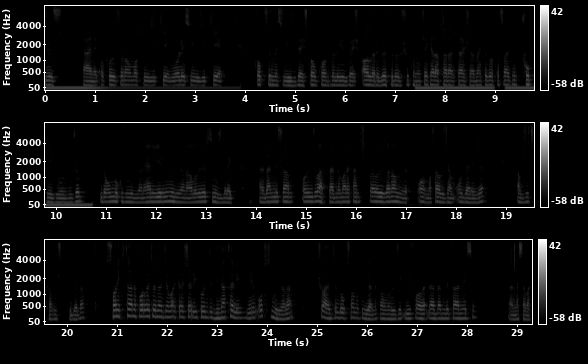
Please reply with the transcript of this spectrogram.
100. Yani o pozisyon olması 102. Volesi 102. Top sürmesi 105, top kontrolü 105, alır götürür, şutunu çeker atar arkadaşlar. Merkez orta saha için çok iyi bir oyuncu. Bir de 19 milyona yani 20 milyona alabilirsiniz direkt. Hani bende şu an oyuncu var. Bende Marakamşik var o yüzden almıyorum. Olmasa alacağım o derece. Ama bir şey çıkarmıştık videoda. Son iki tane forvet önereceğim arkadaşlar. İlk oyuncu Dinatali 20-30 milyona. Şu an için 99 genlik alınabilecek iyi forvetlerden bir tanesi. Yani mesela bak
